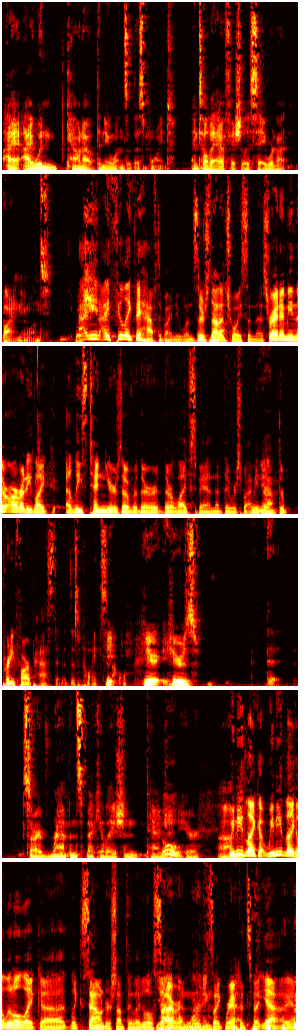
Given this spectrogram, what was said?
I, I wouldn't count out the new ones at this point until they officially say we're not buying new ones. Which, I mean, I feel like they have to buy new ones. There's not Yeah. a choice in this, right? I mean, they're already like at least ten years over their their lifespan that they were. I mean, Yeah. they're they're pretty far past it at this point. So. Here, here's, uh, sorry, rampant speculation tangent Ooh. here. we Um, need like a we need like a little like uh like sound or something like a little Yeah, siren warning. just like Yeah. rampant spe- yeah yeah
